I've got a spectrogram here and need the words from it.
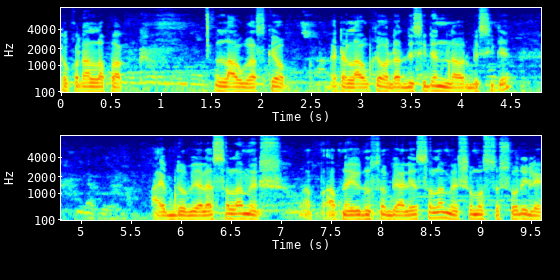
তখন আল্লাপাক লাউ গাছকে, একটা লাউকে অর্ডার দিয়েছিলেন লাউর বিসিকে আইব নবী আলাইসাল্লামের আপনার ইউনুস নবী আলাইসাল্লামের সমস্ত শরীরে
